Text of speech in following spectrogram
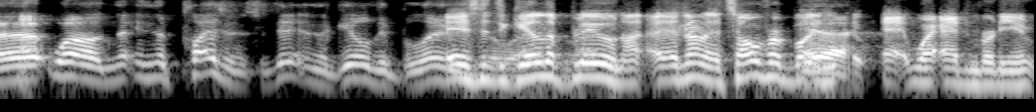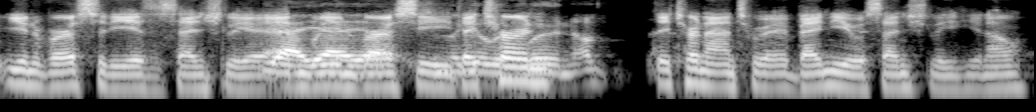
Uh, well, in the Pleasance, it in the Gilded Balloon. Is it the Gilded Balloon? I, I don't know. It's over, but Yeah. where Edinburgh University is essentially. Yeah, Edinburgh yeah, yeah. University. The They turn. They turn that into a venue essentially. You know.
